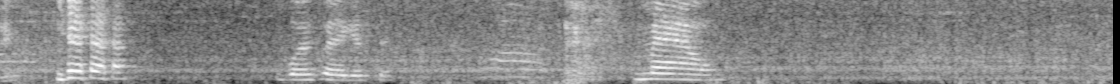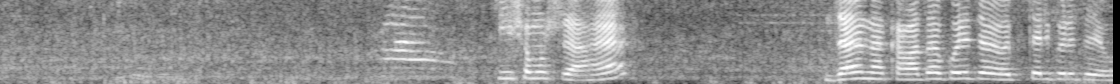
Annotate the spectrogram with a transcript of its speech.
ঠিক? বয় হয়ে গেছে। ম্যাও। কি কি সমস্যা হ্যাঁ? যাও না খাওয়া দাওয়া করে যাও ইফতারি করে যাও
